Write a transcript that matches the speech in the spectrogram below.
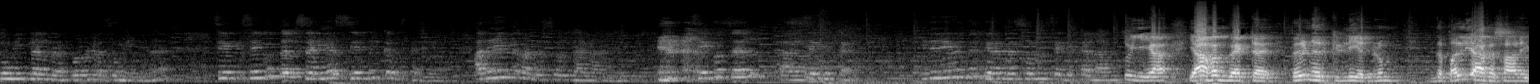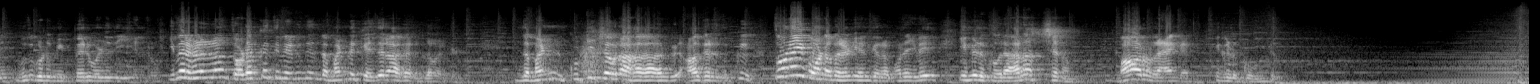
துணித்தல்ன்ற பொருளை சொன்னீங்க. செகுத்தல் சரியா செதுக்கல் சரியா? அதிலிருந்து வந்த சொல் தானா அது? செகுத்தல் யா- யாகம் வேட்ட பெருநர் கிள்ளி என்றும் இந்த பல்யாக சாலை முதுகுடுமி பெருவழுதி என்றும் இவர்களெல்லாம் தொடக்கத்திலிருந்து இந்த மண்ணுக்கு எதிராக இருந்தவர்கள். இந்த மண் குட்டிச்சவராக ஆகிறதுக்கு துணை போனவர்கள் என்கிற முறையிலே எங்களுக்கு ஒரு அரசனம் மாரல் ஆங்கர் எங்களுக்கு உண்டு.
